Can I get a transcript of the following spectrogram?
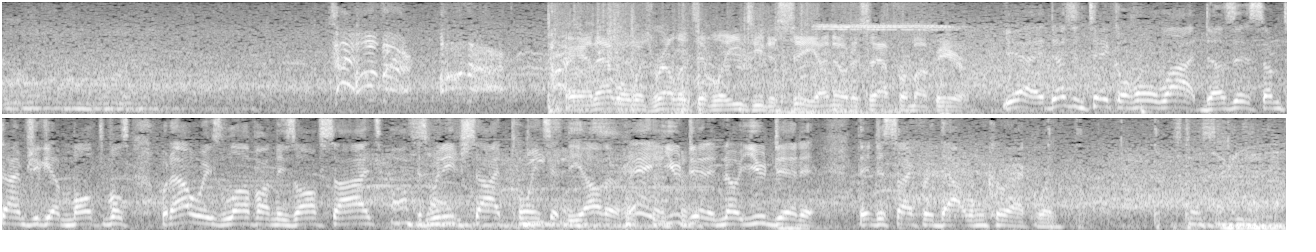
And that one was relatively easy to see. I noticed that from up here. Yeah, it doesn't take a whole lot, does it? Sometimes you get multiples. What I always love on these offsides Offside. is when each side points at the other. Hey, you did it. No, you did it. They deciphered that one correctly. Still second down.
